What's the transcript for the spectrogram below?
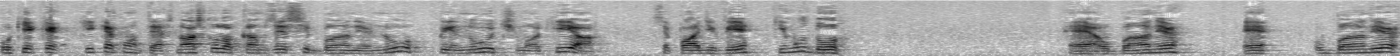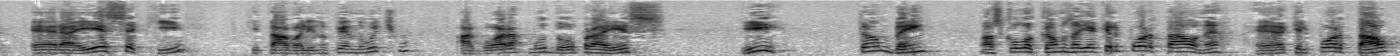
o que que, que que acontece? Nós colocamos esse banner no penúltimo aqui, ó, você pode ver que mudou. É, o banner, é, o banner era esse aqui, que estava ali no penúltimo, agora mudou para esse. E também nós colocamos aí aquele portal, né? É aquele portal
